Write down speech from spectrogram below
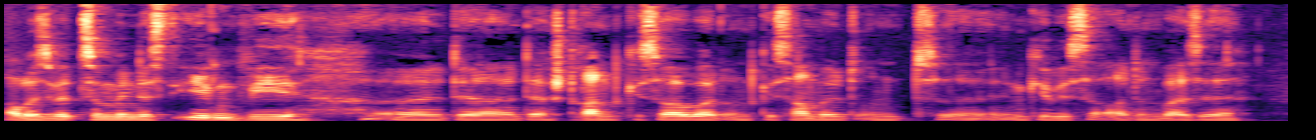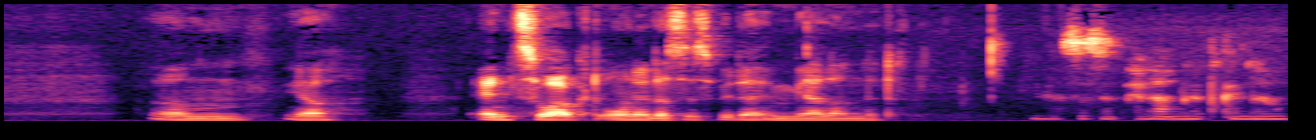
Aber es wird zumindest irgendwie äh, der, der Strand gesäubert und gesammelt und äh, in gewisser Art und Weise ähm, ja, entsorgt, ohne dass es wieder im Meer landet. Dass es im Meer landet, genau.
